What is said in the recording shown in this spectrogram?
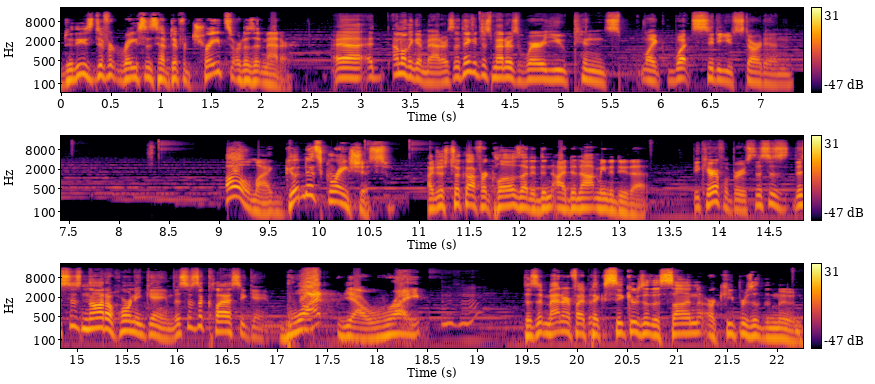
do these different races have different traits, or does it matter? Uh, I I don't think it matters. I think it just matters where you can, like, what city you start in. Oh my goodness gracious! I just took off her clothes. I didn't. I did not mean to do that. Be careful, Bruce. This is this is not a horny game. This is a classy game. What? Yeah, right. Does it matter if I pick Seekers of the Sun or Keepers of the Moon?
